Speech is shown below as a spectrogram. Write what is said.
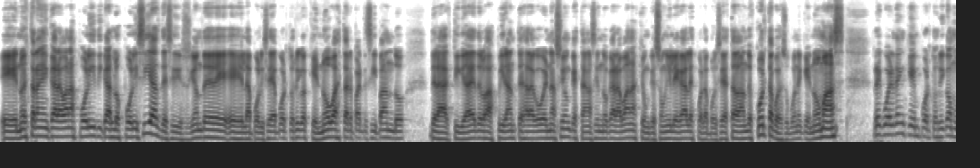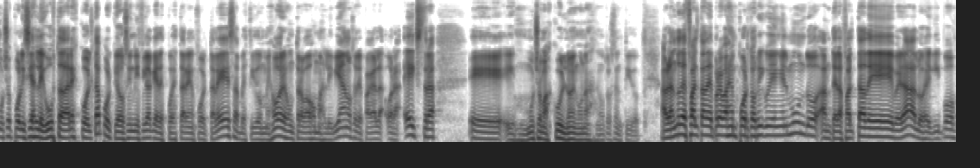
Eh, no estarán en caravanas políticas los policías. Decisión de eh, la Policía de Puerto Rico es que no va a estar participando de las actividades de los aspirantes a la gobernación que están haciendo caravanas, que aunque son ilegales, pues la policía está dando escolta, pues se supone que no más. Recuerden que en Puerto Rico a muchos policías les gusta dar escolta porque eso significa que después estarán en fortaleza, vestidos mejores, un trabajo más liviano, se les paga la hora extra. Eh, y mucho más cool, ¿no? En, una, en otro sentido. Hablando de falta de pruebas en Puerto Rico y en el mundo, ante la falta de, ¿verdad? Los equipos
